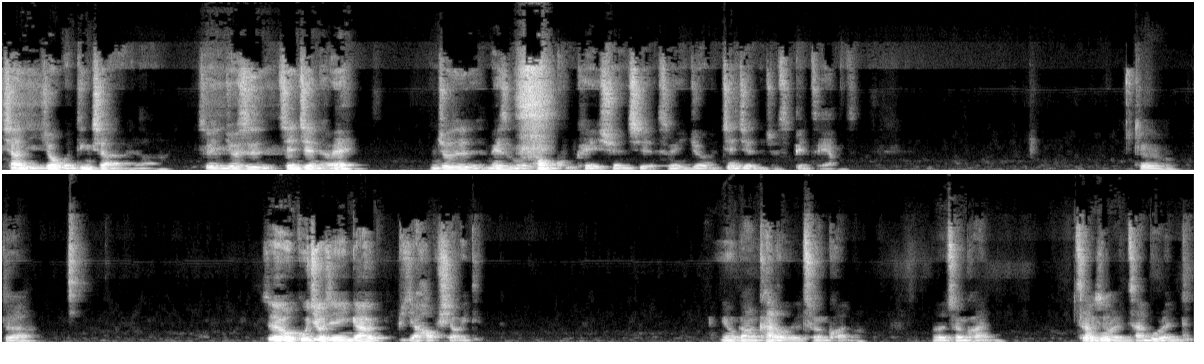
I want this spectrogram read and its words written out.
像你就稳定下来了，所以你就是渐渐的，哎、欸。你就是没什么痛苦可以宣泄，所以你就渐渐的就是变这样子。真的？对啊。所以我估计我今天应该会比较好笑一点，因为我刚刚看了我的存款嘛，我的存款惨不忍惨不忍睹，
